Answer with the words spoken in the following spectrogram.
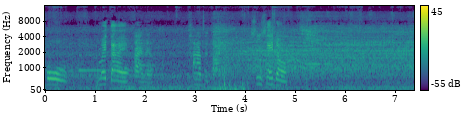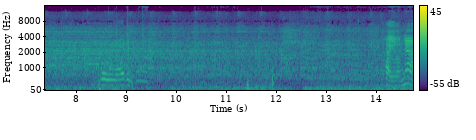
โบไม่ตายอะตายแล้วฆ่าตัวตาย สู้ไส้ดอกโบแล้วเด็กใครวะเนี่ย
